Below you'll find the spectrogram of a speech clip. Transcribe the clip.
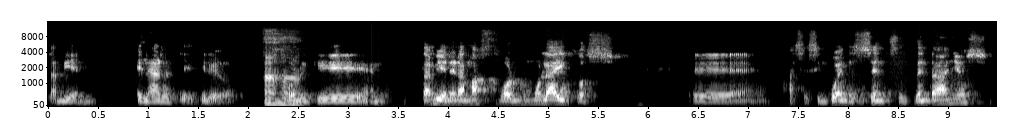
también el arte, creo. Porque también eran más formulaicos eh, hace 50, 60, 70 años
